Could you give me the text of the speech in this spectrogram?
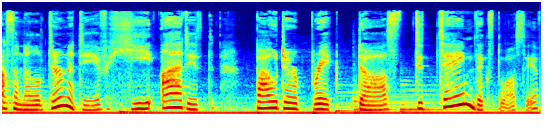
as an alternative, he added powder brick dust to tame the explosive,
